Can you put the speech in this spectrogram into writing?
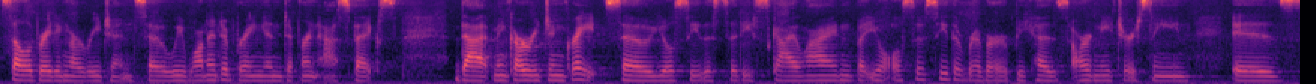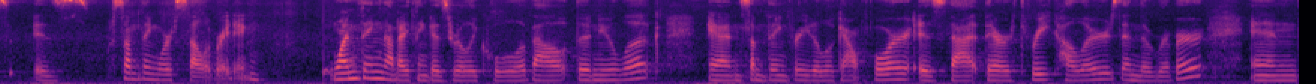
celebrating our region, so we wanted to bring in different aspects that make our region great. So you'll see the city skyline, but you'll also see the river because our nature scene is is something worth celebrating. One thing that I think is really cool about the new look and something for you to look out for is that there are three colors in the river and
